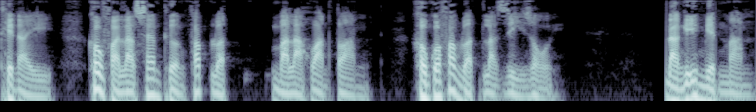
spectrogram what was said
Thế này không phải là xem thường pháp luật, mà là hoàn toàn không có pháp luật là gì rồi. Đang nghĩ miền màn,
